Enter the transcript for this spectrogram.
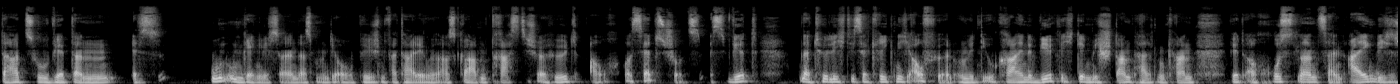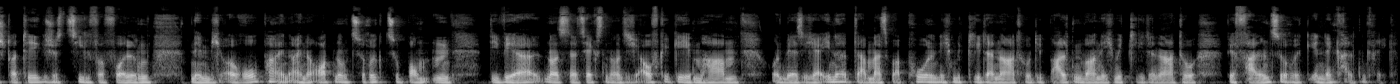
dazu wird dann es unumgänglich sein, dass man die europäischen Verteidigungsausgaben drastisch erhöht, auch aus Selbstschutz. Es wird natürlich dieser Krieg nicht aufhören. Und wenn die Ukraine wirklich dem nicht standhalten kann, wird auch Russland sein eigentliches strategisches Ziel verfolgen, nämlich Europa in eine Ordnung zurückzubomben, die wir 1996 aufgegeben haben. Und wer sich erinnert, damals war Polen nicht Mitglied der NATO, die Balten waren nicht Mitglied der NATO. Wir fallen zurück in den Kalten Krieg.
